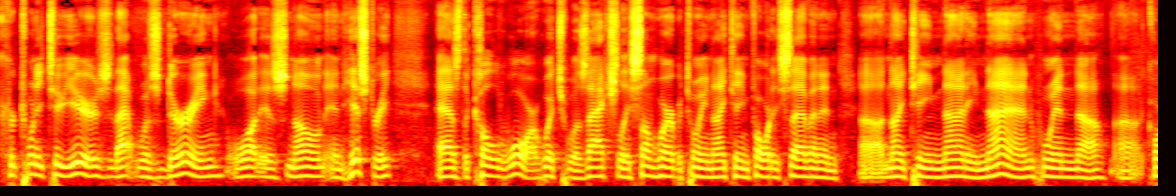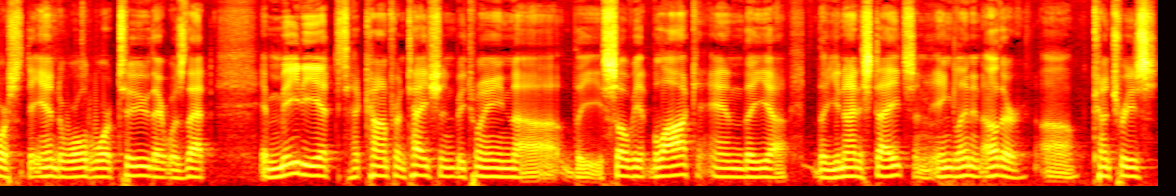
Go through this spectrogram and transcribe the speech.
22 years. That was during what is known in history as the Cold War, which was actually somewhere between 1947 and uh, 1999, when, uh, uh, of course, at the end of World War II, there was that immediate confrontation between uh, the Soviet bloc and the uh, the United States and England and other uh, countries,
